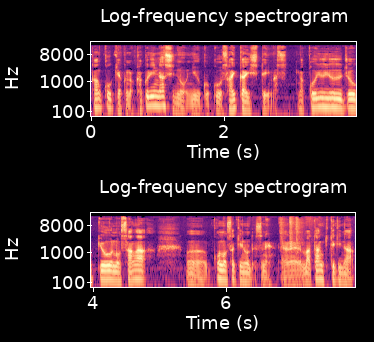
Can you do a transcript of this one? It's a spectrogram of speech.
観光客の隔離なしの入国を再開しています。まあ、こういう状況の差が、うん、この先のですね、えー、まあ、短期的な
